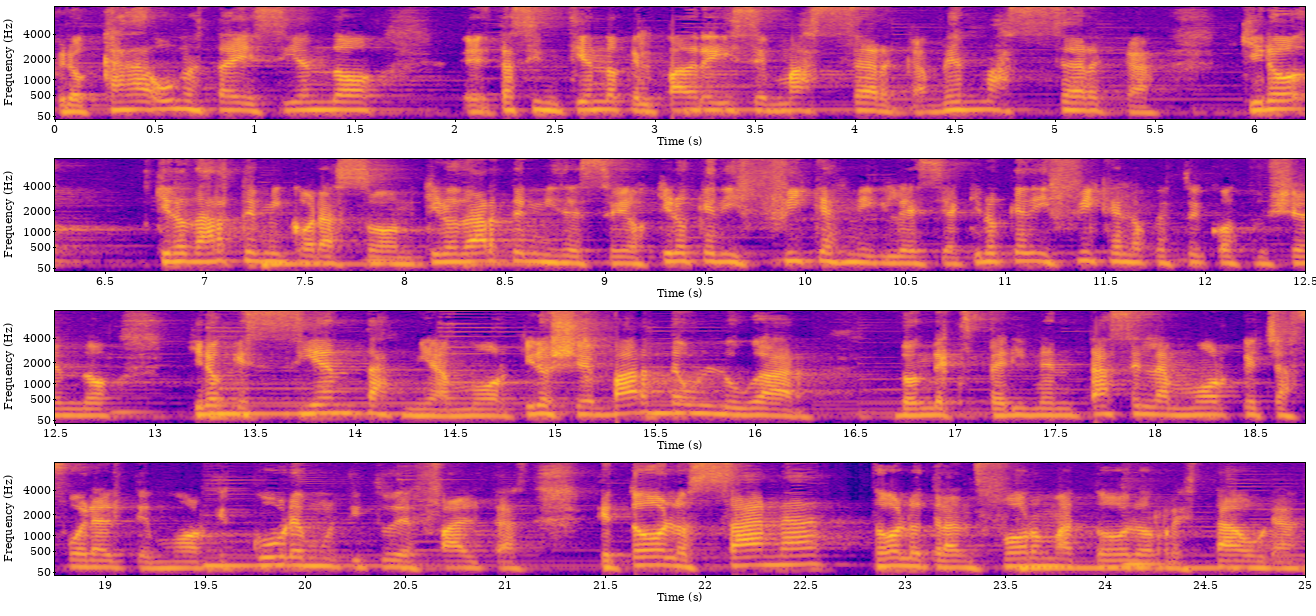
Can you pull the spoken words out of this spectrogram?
pero cada uno está diciendo, está sintiendo que el Padre dice más cerca, ven más cerca, quiero quiero darte mi corazón, quiero darte mis deseos, quiero que edifiques mi iglesia, quiero que edifiques lo que estoy construyendo, quiero que sientas mi amor, quiero llevarte a un lugar donde experimentas el amor que echa fuera el temor, que cubre multitud de faltas, que todo lo sana todo lo transforma, todo lo restaura.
